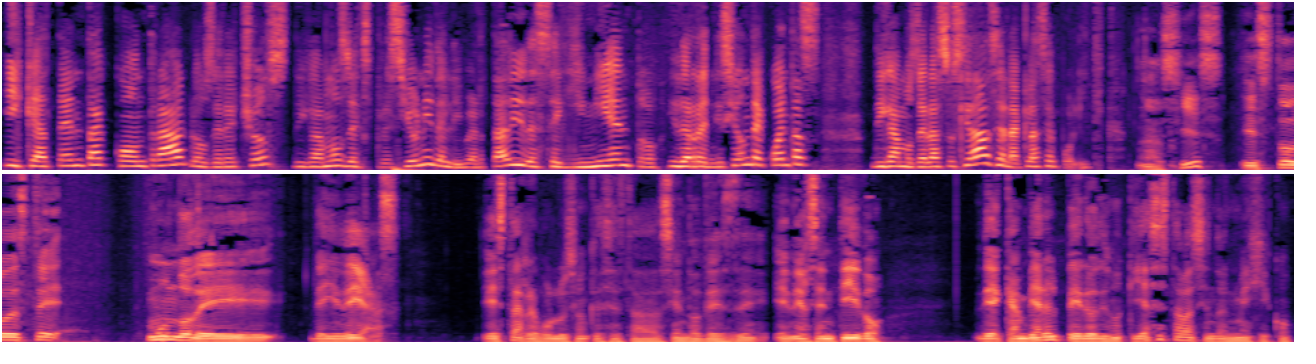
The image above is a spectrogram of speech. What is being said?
y que atenta contra los derechos, digamos, de expresión y de libertad y de seguimiento y de rendición de cuentas, digamos, de la sociedad hacia la clase política. Así es. Es todo este mundo de, de ideas, esta revolución que se está haciendo desde, en el sentido de cambiar el periodismo que ya se estaba haciendo en México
